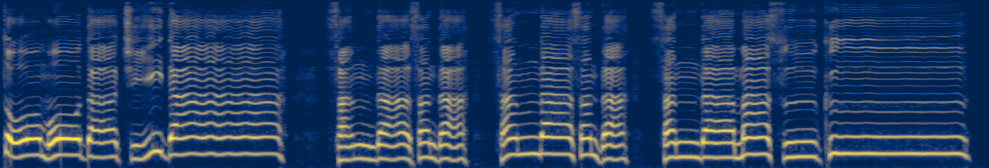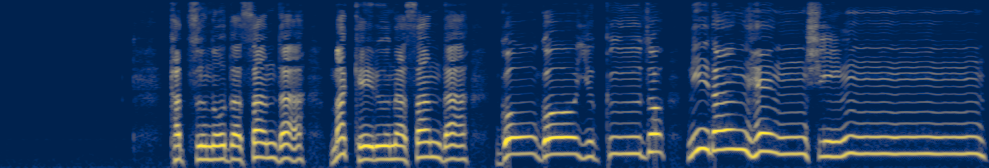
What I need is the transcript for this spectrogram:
友達だ。サンダー、サンダー、サンダー、サンダー、サンダーマスク。勝つのだサンダー、負けるなサンダー、ゴーゴー行くぞ、二段変身。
